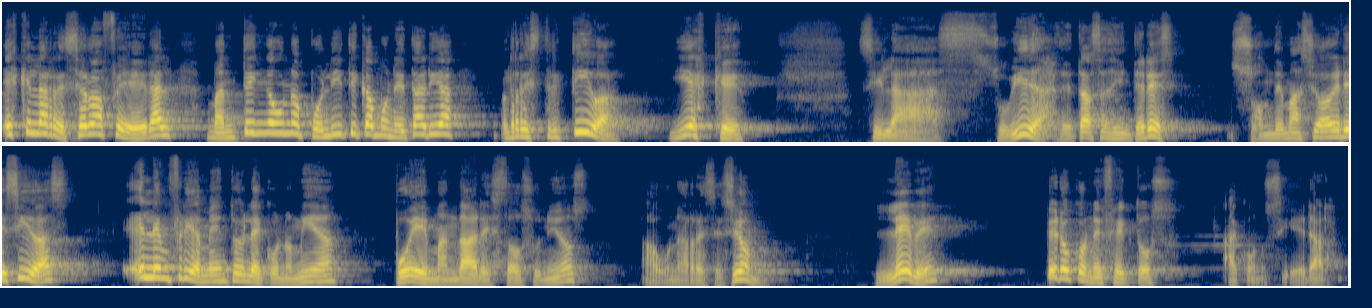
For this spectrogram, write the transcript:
es que la Reserva Federal mantenga una política monetaria restrictiva. Y es que si las subidas de tasas de interés son demasiado agresivas, el enfriamiento de la economía puede mandar a Estados Unidos a una recesión leve, pero con efectos a considerar.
